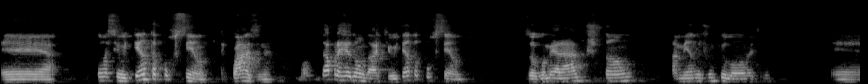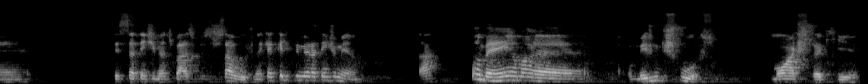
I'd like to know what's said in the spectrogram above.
É, então, assim, 80%, é quase, né? Bom, dá para arredondar aqui, 80% dos aglomerados estão a menos de um quilômetro é, desses atendimentos básicos de saúde, né? que é aquele primeiro atendimento. Tá? Também é, uma, é o mesmo discurso. Mostra que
